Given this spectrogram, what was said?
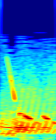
Ha ha ha!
